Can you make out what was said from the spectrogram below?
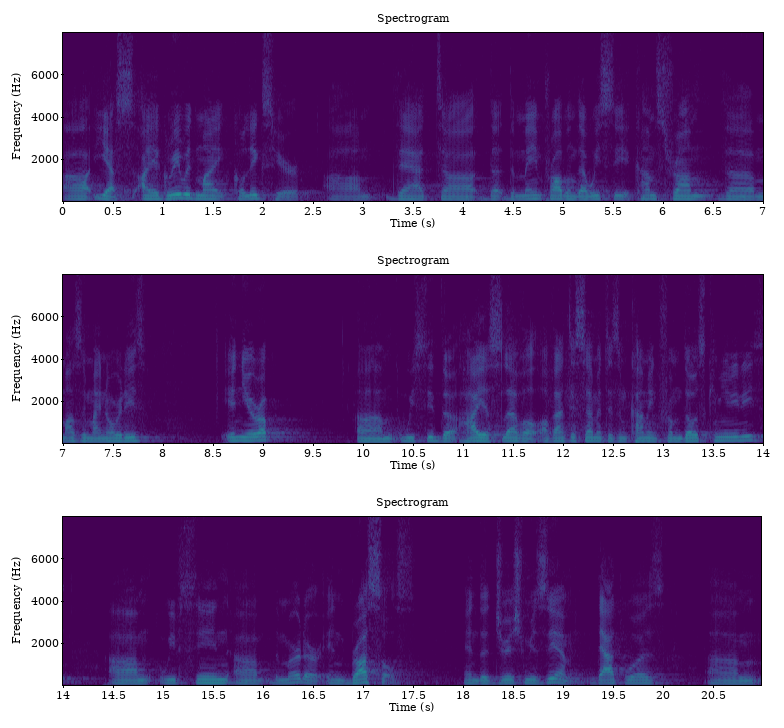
Uh, yes, I agree with my colleagues here um, that uh, the, the main problem that we see comes from the Muslim minorities in Europe. Um, we see the highest level of anti Semitism coming from those communities. Um, we've seen uh, the murder in Brussels in the Jewish Museum. That was um,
